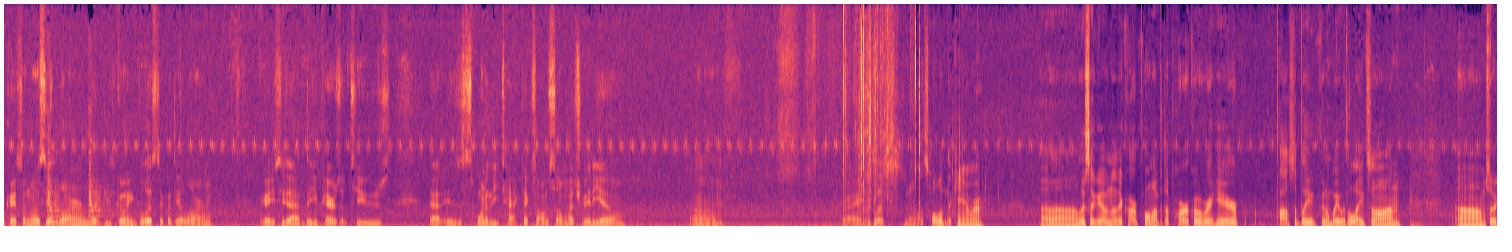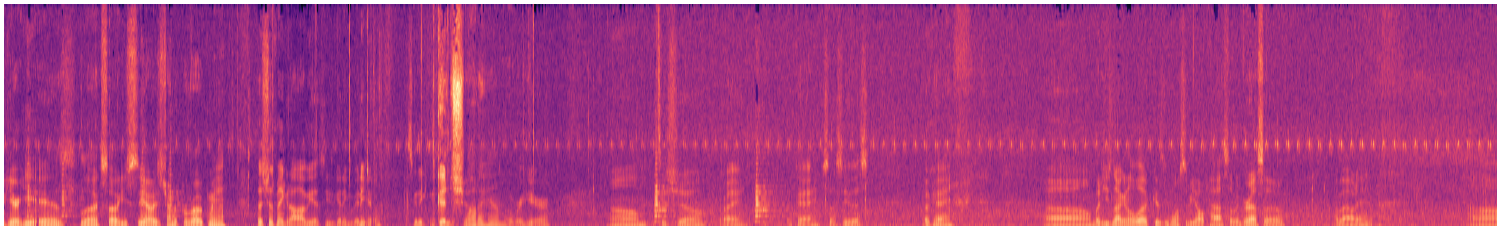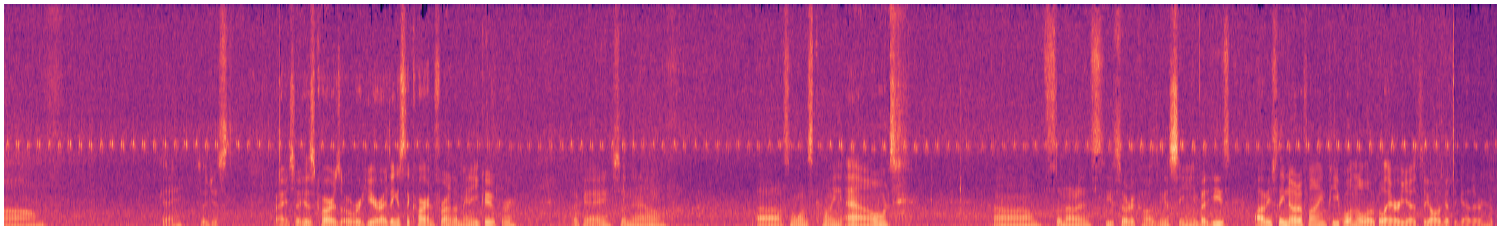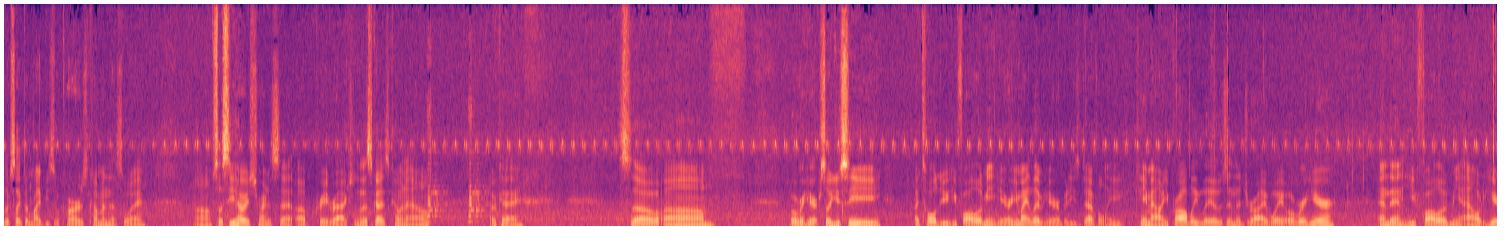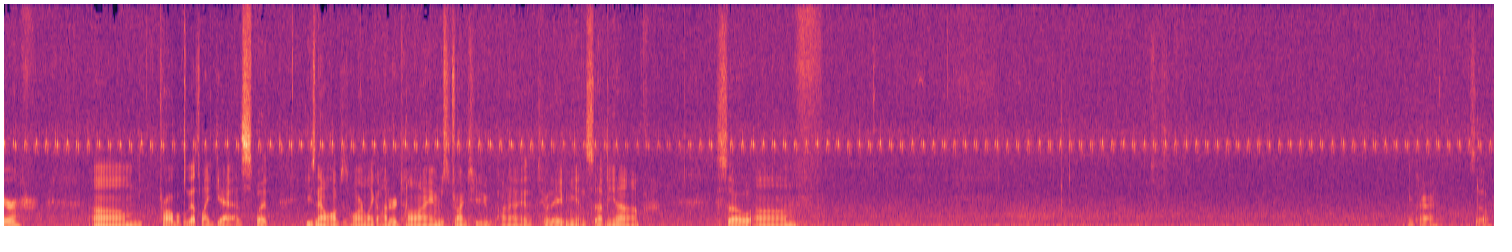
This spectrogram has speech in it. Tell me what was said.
Okay, so notice the alarm. Look, he's going ballistic with the alarm. Okay, you see that? The pairs of twos. That is one of the tactics on so much video. Um, right. Let's you know. Let's hold up the camera. Uh, looks like we have another car pulling up at the park over here. Possibly gonna wait with the lights on. Um, so here he is. Look. So you see how he's trying to provoke me. Let's just make it obvious he's getting video. Let's get a good shot of him over here. Um, to show, right? Okay, so see this? Okay. Um, but he's not gonna look because he wants to be all passive aggressive about it. Um, okay, so just, right, so his car is over here. I think it's the car in front of the Mini Cooper. Okay, so now uh, someone's coming out. Um, so notice he's sort of causing a scene, but he's obviously notifying people in the local area to all get together. It looks like there might be some cars coming this way. Um, so see how he's trying to set up, create reaction. This guy's coming out. Okay. So, um, over here. So you see, I told you he followed me here. He might live here, but he's definitely came out. He probably lives in the driveway over here. And then he followed me out here. Um, probably, that's my guess, but he's now honked his horn like a hundred times, trying to kind of intimidate me and set me up. So, um, okay, so,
